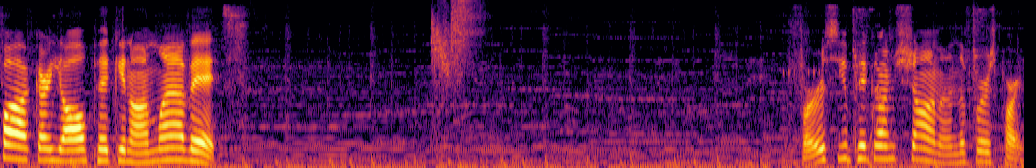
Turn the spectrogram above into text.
Fuck are y'all picking on Lavitz? First you pick on Shana in the first part,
